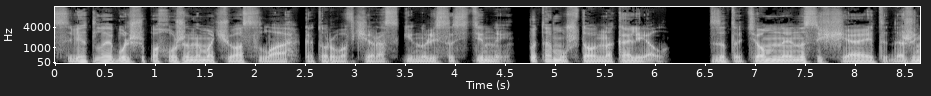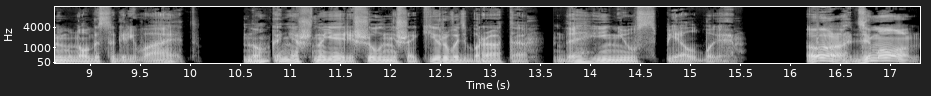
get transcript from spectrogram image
Светлая больше похожа на мочу осла, которого вчера скинули со стены, потому что он накалел. Зато темная насыщает и даже немного согревает. Но, конечно, я решил не шокировать брата, да и не успел бы. «О, Димон!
